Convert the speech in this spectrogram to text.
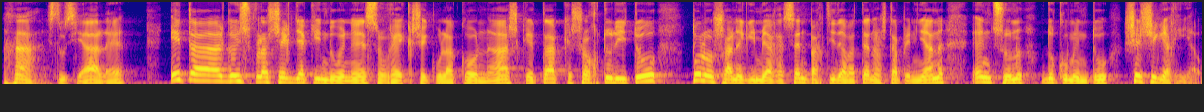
Ha, ez duzia, ale. Eta goiz flashek diakin duenez, horrek sekulako nahasketak sortu ditu, tolosan egin behar ezen partida baten astapenean, entzun dokumentu sesigarri hau.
